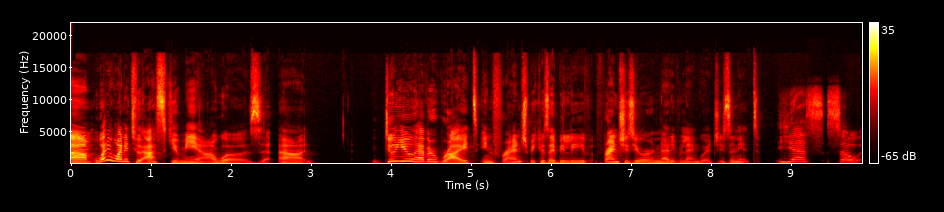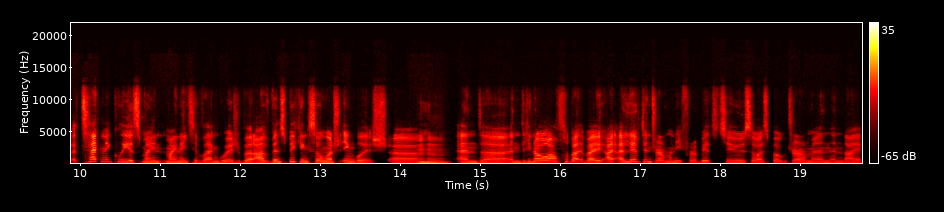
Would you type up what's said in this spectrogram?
Um, what I wanted to ask you, Mia, was uh, do you ever write in French? Because I believe French is your native language, isn't it? Yes, so uh, technically it's my my native language, but I've been speaking so much English uh, hmm and uh, and you know also by, by I, I lived in Germany for a bit too, so I spoke German and I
